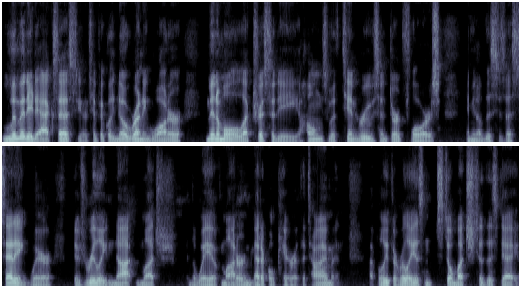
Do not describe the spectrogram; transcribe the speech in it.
limited access, you know, typically no running water, minimal electricity, homes with tin roofs and dirt floors. And, you know, this is a setting where there's really not much in the way of modern medical care at the time. And I believe there really isn't still much to this day.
